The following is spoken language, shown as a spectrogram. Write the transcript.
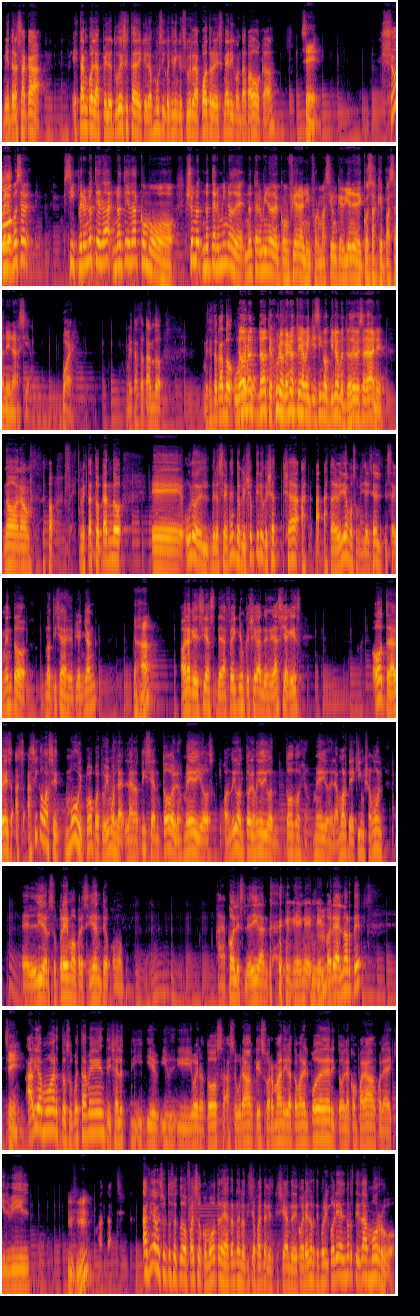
mientras acá están con la pelotudez esta de que los músicos tienen que subir de a cuatro al escenario y con tapaboca, Sí. Yo... Pero vos sabés- sí, pero no te da, no te da como. Yo no, no termino de, no termino de confiar en la información que viene de cosas que pasan en Asia. Bueno, me estás tocando... Me estás tocando No, una- no, no, te juro que no estoy a 25 kilómetros, debe ser Ale. No, no, no. Me estás tocando eh, uno de, los segmentos que yo creo que ya, ya hasta, hasta deberíamos oficializar el segmento Noticias desde Pyongyang. Ajá. Ahora que decías de las fake news que llegan desde Asia, que es otra vez, as- así como hace muy poco tuvimos la, la noticia en todos los medios, y cuando digo en todos los medios, digo en todos los medios de la muerte de Kim Jong-un, el líder supremo, presidente o como caracoles le digan en, en- en Ujú. Corea del Norte, Sí. había muerto supuestamente y ya lo- y- y, bueno, todos aseguraban que su hermana iba a tomar el poder y todos la comparaban con la de Kill Bill. Al final resultó ser todo falso, como otras de las tantas noticias falsas que, que llegan desde Corea del Norte, porque Corea del Norte da morbo.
